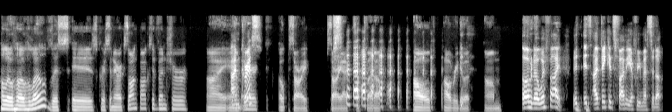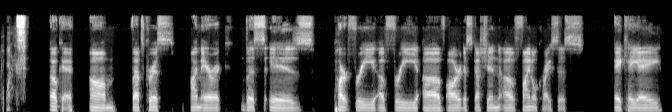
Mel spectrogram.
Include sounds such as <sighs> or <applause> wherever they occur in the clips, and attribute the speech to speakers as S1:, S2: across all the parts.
S1: Hello, hello, hello. This is Chris and Eric's Songbox Adventure. I am
S2: I'm Chris.
S1: Eric. Oh, sorry. Sorry, I fucked that up. <laughs> I'll I'll redo it. Um
S2: Oh no, we're fine. It, <laughs> it's I think it's funny if we mess it up once.
S1: okay. Um that's Chris. I'm Eric. This is part three of free of our discussion of Final Crisis, aka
